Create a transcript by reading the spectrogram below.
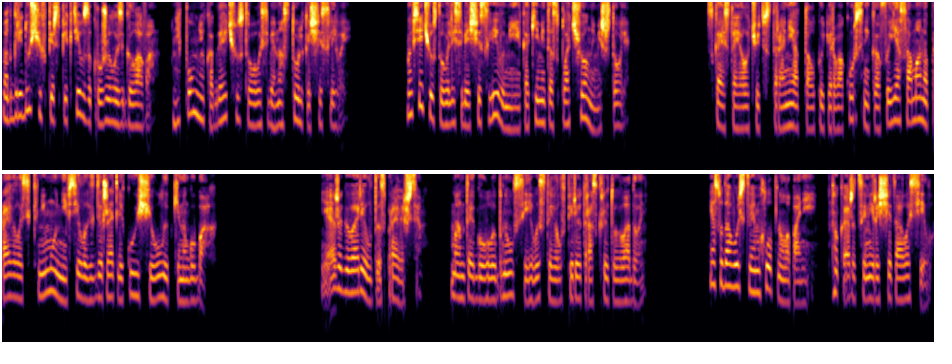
От грядущих перспектив закружилась голова. Не помню, когда я чувствовала себя настолько счастливой. Мы все чувствовали себя счастливыми и какими-то сплоченными, что ли. Скай стоял чуть в стороне от толпы первокурсников, и я сама направилась к нему, не в силах сдержать ликующие улыбки на губах. «Я же говорил, ты справишься», Монтего улыбнулся и выставил вперед раскрытую ладонь. Я с удовольствием хлопнула по ней, но, кажется, не рассчитала силу.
